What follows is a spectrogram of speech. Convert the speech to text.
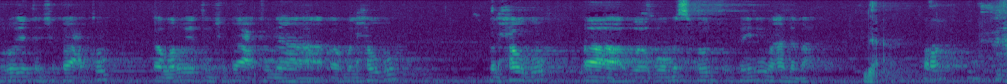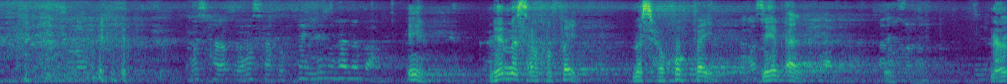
ورؤية شفاعة آه، ورؤية شفاعة آه، والحوض والحوض آه، ومسح الخفين وهذا بعد. لا. مسح ومسح الخفين وهذا بعد. إيه. مهم مسح الخفين. مسح خفين. ما هي بألف إيه. نعم.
